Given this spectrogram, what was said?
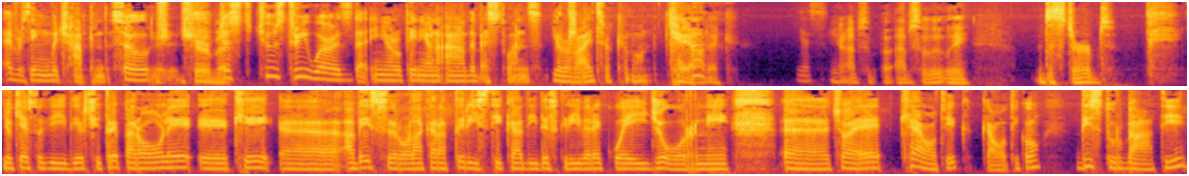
everything which happened. So sure, just choose three words that, in your opinion, are the best ones. You're a writer. Come on. Chaotic. yes. Yeah, abso- absolutely. Disturbed. Gli ho chiesto di dirci tre parole eh, che eh, avessero la caratteristica di descrivere quei giorni, eh, cioè chaotic, caotico, disturbati,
